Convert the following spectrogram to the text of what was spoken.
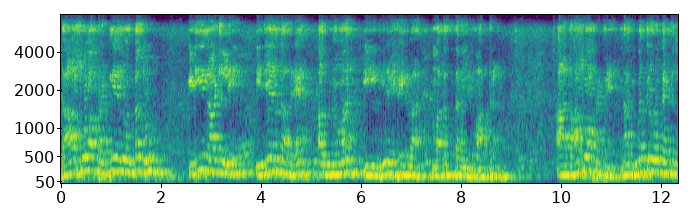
ದಾಸೋಹ ಪ್ರಜ್ಞೆ ಎನ್ನುವಂಥದ್ದು ಇಡೀ ನಾಡಲ್ಲಿ ಇದೆ ಅಂತಾದ್ರೆ ಅದು ನಮ್ಮ ಈ ವೀರಶೈವ ಮತಸ್ಥರಲ್ಲಿ ಮಾತ್ರ. ಆ ದಾಸೋಹ ಪ್ರಜ್ಞೆ. ನಾವು ಇವತ್ತಿರೋರು ಕೈತಿಲ್ಲ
